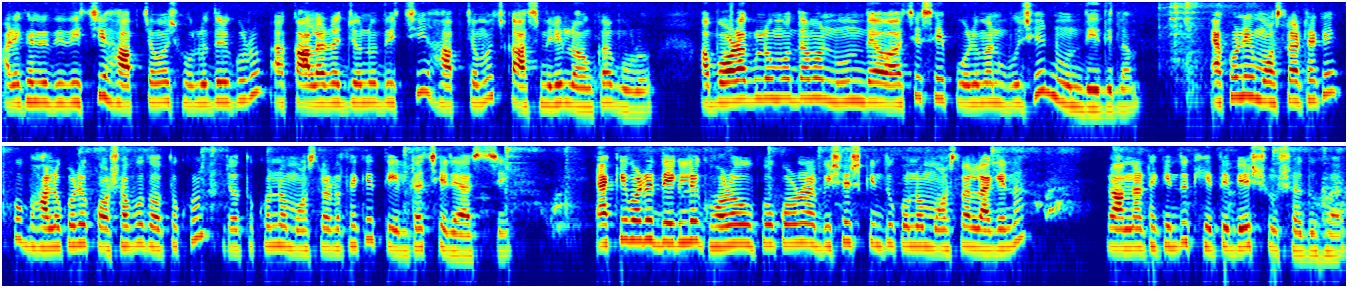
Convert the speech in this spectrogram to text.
আর এখানে দিয়ে দিচ্ছি হাফ চামচ হলুদের গুঁড়ো আর কালারের জন্য দিচ্ছি হাফ চামচ কাশ্মীরি লঙ্কার গুঁড়ো। আর বড়াগুলোর মধ্যে আমার নুন দেওয়া আছে, সেই পরিমাণ বুঝে নুন দিয়ে দিলাম। এখন এই মশলাটাকে খুব ভালো করে কষাবো ততক্ষণ, যতক্ষণ না মশলাটা থেকে তেলটা ছেড়ে আসছে। একেবারে দেখলে ঘরোয়া উপকরণ আর বিশেষ কিন্তু কোনো মশলা লাগে না। রান্নাটা কিন্তু খেতে বেশ সুস্বাদু হয়।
